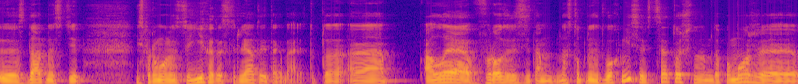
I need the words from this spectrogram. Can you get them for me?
е, здатності і спроможності їхати, стріляти і так далі. Тобто, е, але в розрізі там наступних двох місяців це точно нам допоможе,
